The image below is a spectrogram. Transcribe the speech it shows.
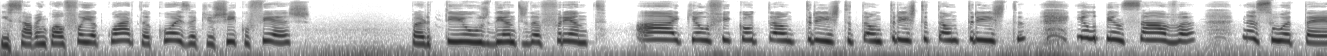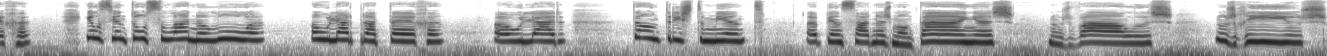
E sabem qual foi a quarta coisa que o Chico fez? Partiu os dentes da frente. Ai, que ele ficou tão triste, tão triste, tão triste. Ele pensava na sua terra. Ele sentou-se lá na lua, a olhar para a terra, a olhar tão tristemente, a pensar nas montanhas, nos vales, nos rios,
